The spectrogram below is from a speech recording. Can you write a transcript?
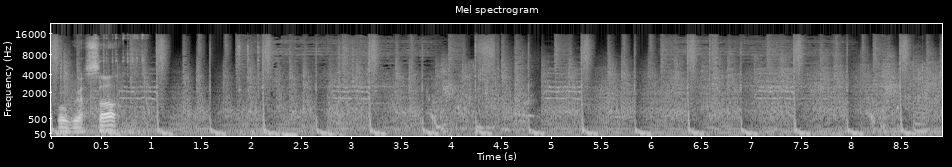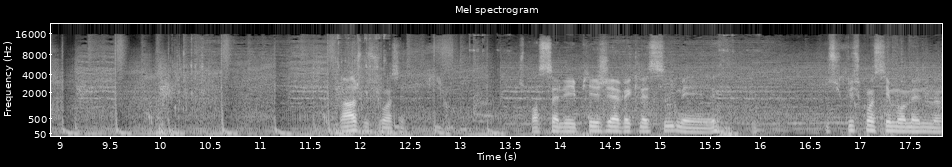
On va ouvrir ça. Ah, je me suis coincé. Je pensais aller piéger avec la scie, mais... je suis plus coincé moi-même.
